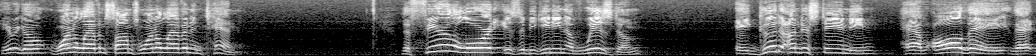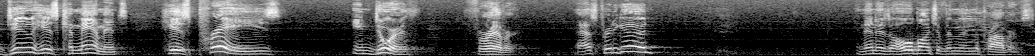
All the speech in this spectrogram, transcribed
Here we go. 111, Psalms 111 and 10. The fear of the Lord is the beginning of wisdom. A good understanding have all they that do his commandments. His praise endureth forever. That's pretty good. And then there's a whole bunch of them in the Proverbs.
